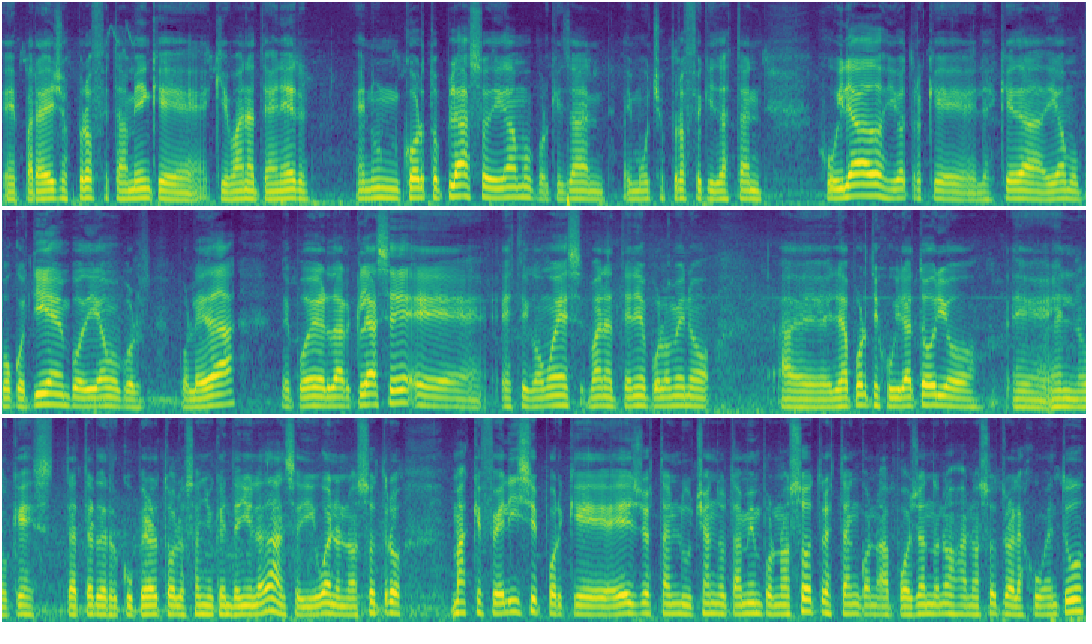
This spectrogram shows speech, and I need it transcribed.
eh, para ellos profes también que, van a tener en un corto plazo, digamos, porque ya hay muchos profes que ya están jubilados y otros que les queda, digamos, poco tiempo, digamos, por, por la edad de poder dar clase, eh, este como es, van a tener por lo menos el aporte jubilatorio eh, en lo que es tratar de recuperar todos los años que han tenido en la danza. Y bueno, nosotros más que felices porque ellos están luchando también por nosotros, están apoyándonos a nosotros, a la juventud,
